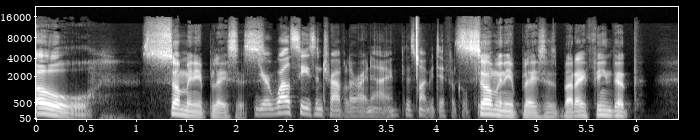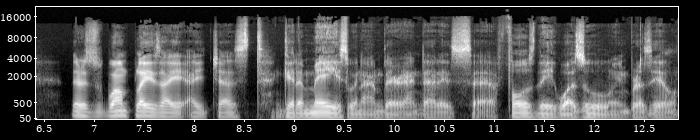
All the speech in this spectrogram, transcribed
Oh, so many places. You're a well seasoned traveler, I know. This might be difficult. So many places, but I think that there's one place I, I just get amazed when I'm there, and that is uh, Foz de Iguazu in Brazil.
